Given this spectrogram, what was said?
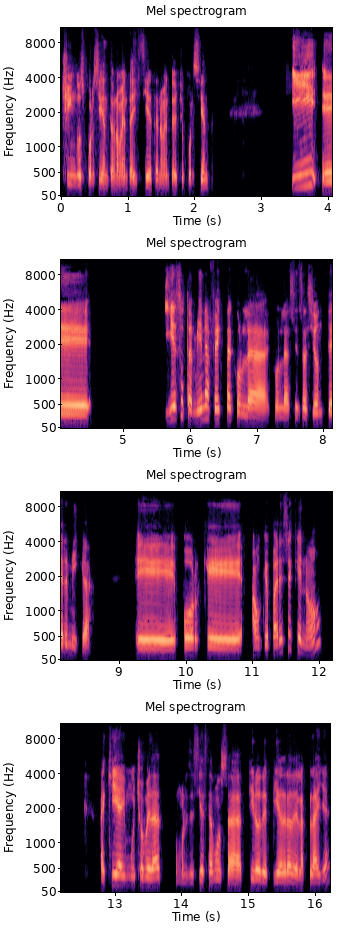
chingos por ciento, 97, 98 por ciento. Y, eh, y eso también afecta con la, con la sensación térmica, eh, porque aunque parece que no, aquí hay mucha humedad, como les decía, estamos a tiro de piedra de la playa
